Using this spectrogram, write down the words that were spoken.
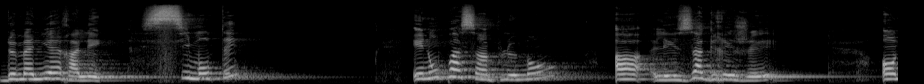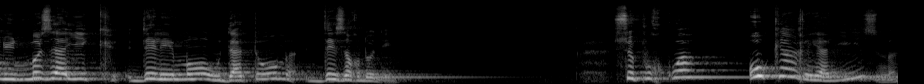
de manière à les cimenter et non pas simplement à les agréger en une mosaïque d'éléments ou d'atomes désordonnés. Ce pourquoi aucun réalisme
